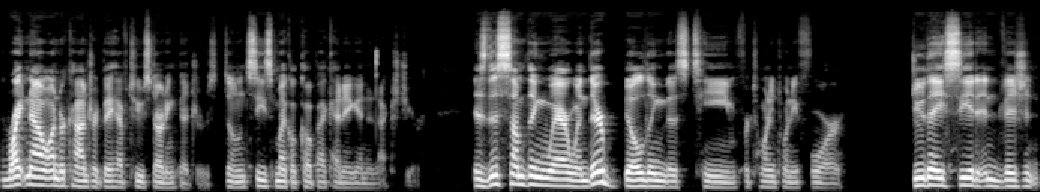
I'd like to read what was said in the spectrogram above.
right now under contract they have two starting pitchers, Dylan Cease, Michael Kopech heading into next year is this something where when they're building this team for 2024 do they see it envision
